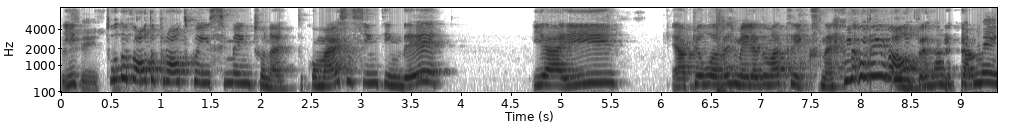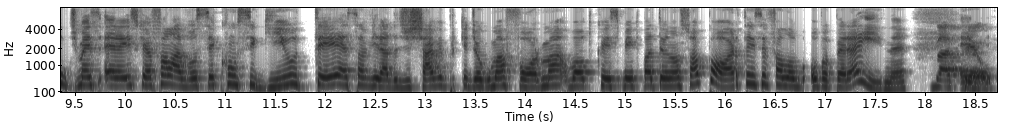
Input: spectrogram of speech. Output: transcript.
Perfeito. E tudo volta pro autoconhecimento, né? Tu começa a se entender e aí é a pílula vermelha do Matrix, né? Não tem volta. Exatamente, mas era isso que eu ia falar. Você conseguiu ter essa virada de chave porque de alguma forma o autoconhecimento bateu na sua porta e você falou: opa, peraí, né? Bateu. É,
